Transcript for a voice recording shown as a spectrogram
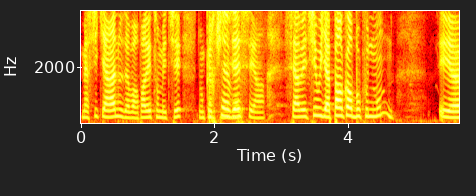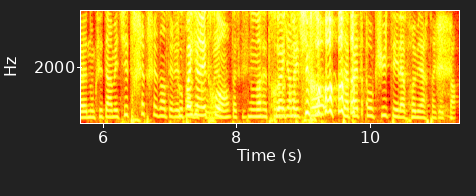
merci Chiara de nous avoir parlé de ton métier. Donc comme tu disais, c'est un, c'est un métier où il n'y a pas encore beaucoup de monde. Et euh, donc c'était un métier très très intéressant. Faut pas qu'il y en ait trop, hein, parce que sinon on aurait trop de concurrents. T'as pas de concu, t'es la première, t'inquiète pas.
